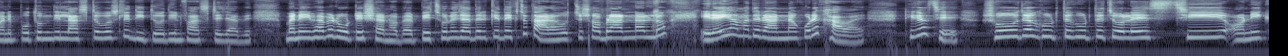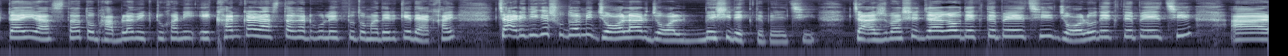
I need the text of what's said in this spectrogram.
মানে প্রথম দিন লাস্টে বসলে দ্বিতীয় দিন ফার্স্টে যাবে। মানে এইভাবে রোটেশন হবে। আর পেছনে যাদেরকে দেখছ, তারা হচ্ছে সব রান্নার লোক, এরাই আমাদের রান্না করে খাওয়ায়। ঠিক আছে? সোজা ঘুরতে ঘুরতে চলে এসছি, অনেকটাই রাস্তা, তো ভাবলাম একটুখানি এখানকার রাস্তাঘাটগুলো একটু তোমাদেরকে দেখাই। চারিদিকে শুধু আমি জল আর জল বেশি দেখতে পেয়েছি। চাষবাসের জায়গাও দেখতে পেয়েছি জলও দেখতে পেয়েছি আর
